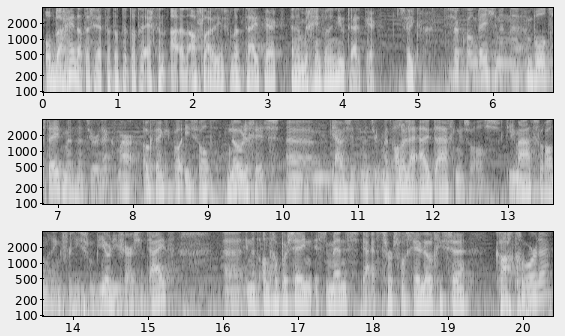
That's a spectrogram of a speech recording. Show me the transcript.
op de agenda te zetten. Dat, dat er echt een, een afsluiting is van een tijdperk en een begin van een nieuw tijdperk. Zeker. Het is ook wel een beetje een, een bold statement natuurlijk. Maar ook denk ik wel iets wat nodig is. Um, ja, we zitten natuurlijk met allerlei uitdagingen zoals klimaatverandering, verlies van biodiversiteit. Uh, in het Anthropoceen is de mens ja, echt een soort van geologische kracht geworden.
